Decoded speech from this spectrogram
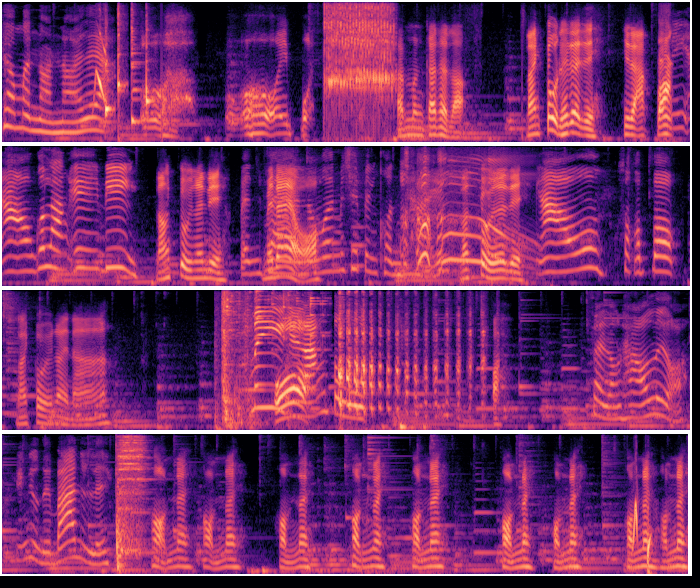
เธอเหมือนหนอนน้อยเลยอะโอ้ โอ้ยปวดแป๊บนึงก็เสร็จแล้วล้างตูดให้เลยดิที่รักไม่เอาก็ล้างเองดิล้างตูดหน่อยดิ เป็นแฟไม่ได้นเหรอ นะเว้ยไม่ใช่เป็นคนใช้ ล้างตูดเลยดิไม่เอาสกปรกล้างตูดหน่อยนะ นี่โอ้ไงล้างตูดปะใส่รองเท้าเลยเหรอยังอยู่ในบ้านอยู่เลย หอมหน่อยหอมหน่อยหอมหน่อยหอมหน่อยหอมหน่อยหอมหน่อยหอมหน่อยหอมหน่อยหอมหน่อย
